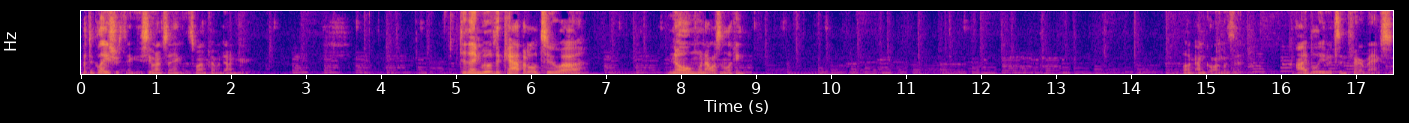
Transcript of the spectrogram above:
But the glacier thing, you see what I'm saying? That's why I'm coming down here. Did they move the capital to uh, Nome when I wasn't looking? Look, I'm going with it. I believe it's in Fairbanks.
